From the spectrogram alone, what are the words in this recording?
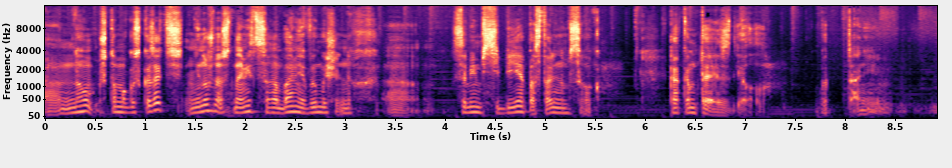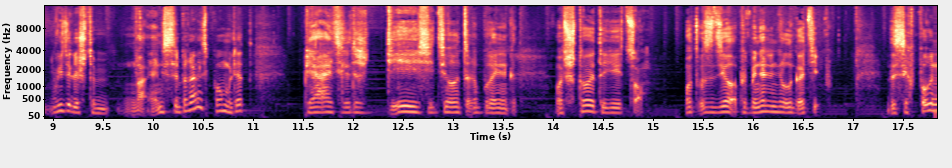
А, но что могу сказать, не нужно становиться рабами вымышленных а, самим себе поставленным сроком, как МТС сделала вот они видели, что ну, они собирались, по-моему, лет 5 или даже 10 делать ребрендинг. Вот что это яйцо? Вот сделали, поменяли не логотип. До сих пор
